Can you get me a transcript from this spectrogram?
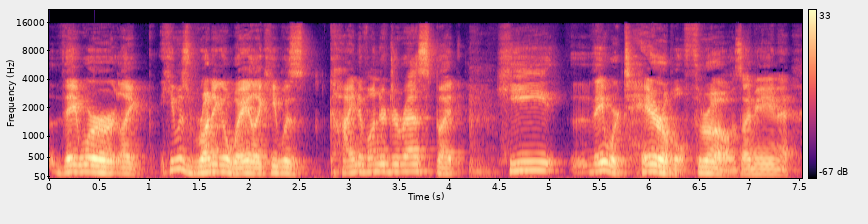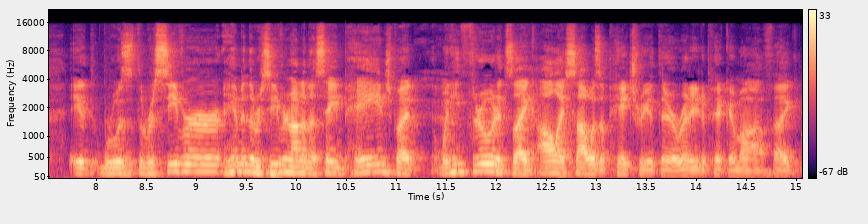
they were like he was running away like he was kind of under duress, but he they were terrible throws. I mean, it was the receiver, him and the receiver not on the same page, but when he threw it, it's like all I saw was a Patriot there ready to pick him off. Like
